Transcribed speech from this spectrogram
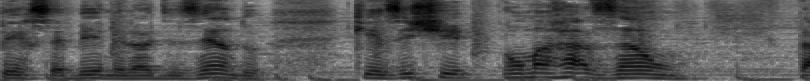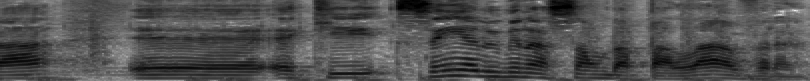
perceber, melhor dizendo, que existe uma razão tá? É, é que sem a iluminação da palavra,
